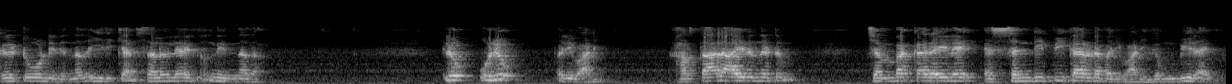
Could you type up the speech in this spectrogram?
കേട്ടുകൊണ്ടിരുന്നത്. ഇരിക്കാൻ സ്ഥലമില്ലായിരുന്നു നിന്നത്. ഒരു പരിപാടി. ഹർത്താലായിരുന്നിട്ടും ചെമ്പക്കരയിലെ എസ് എൻ ഡി പിക്കാരുടെ പരിപാടി ഗംഭീരായിരുന്നു.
